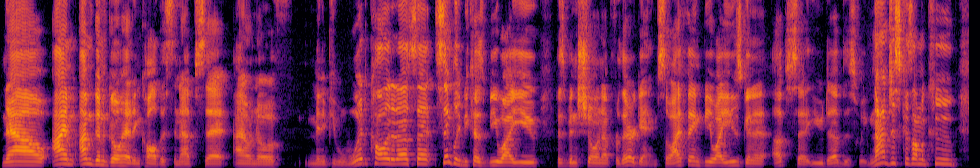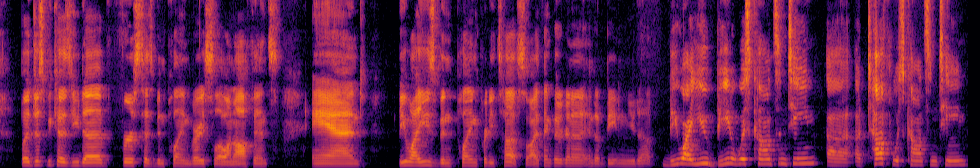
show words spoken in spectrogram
Now, I'm I'm going to go ahead and call this an upset. I don't know if many people would call it an upset simply because BYU has been showing up for their game. So I think BYU is going to upset UW this week. Not just because I'm a Coug, but just because UW first has been playing very slow on offense and BYU's been playing pretty tough. So I think they're going to end up beating UW. BYU beat a Wisconsin team, uh, a tough Wisconsin team.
